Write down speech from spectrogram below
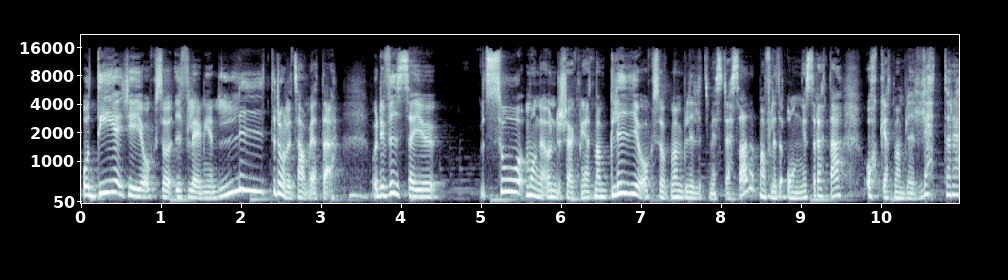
Och det ger ju också i förlängningen lite dåligt samvete. Mm. Och det visar ju så många undersökningar att man blir ju också man blir lite mer stressad, man får lite ångest av detta och att man blir lättare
